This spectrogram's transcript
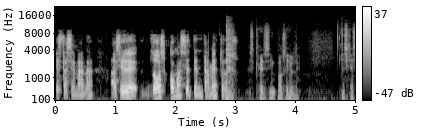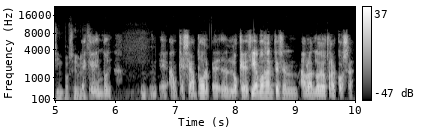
esta semana ha sido de 2,70 metros. Es que es imposible. Es que es imposible. Es que es imposible. Eh, aunque sea por eh, lo que decíamos antes en, hablando de otra cosa,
